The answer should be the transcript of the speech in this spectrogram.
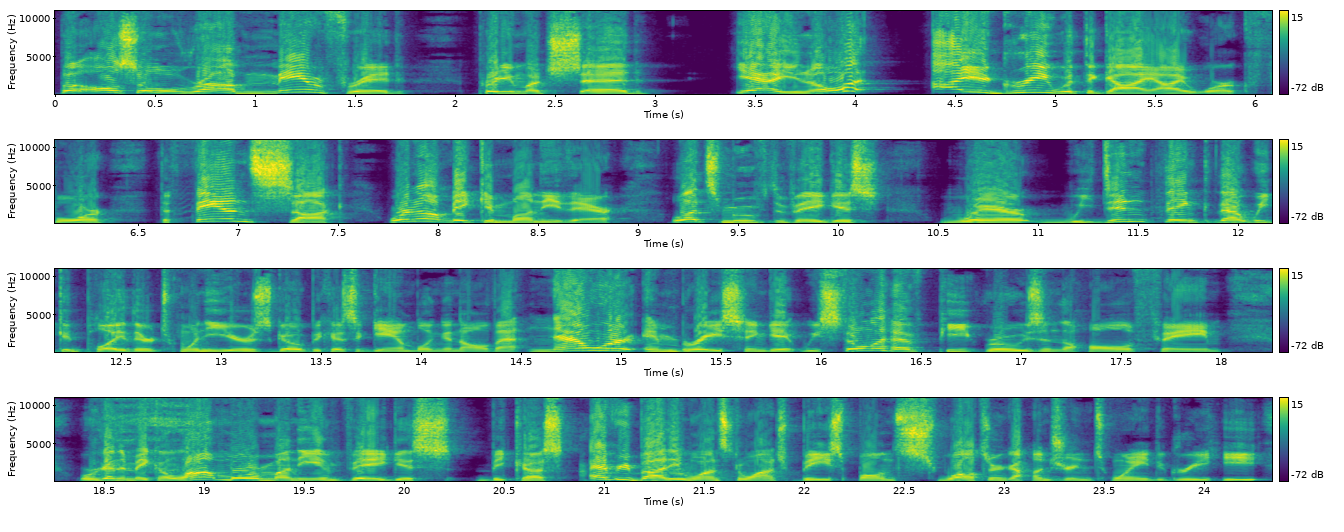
But also, Rob Manfred pretty much said, Yeah, you know what? I agree with the guy I work for. The fans suck. We're not making money there. Let's move to Vegas where we didn't think that we could play there 20 years ago because of gambling and all that. Now we're embracing it. We still don't have Pete Rose in the Hall of Fame. We're going to make a lot more money in Vegas because everybody wants to watch baseball in sweltering 120 degree heat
